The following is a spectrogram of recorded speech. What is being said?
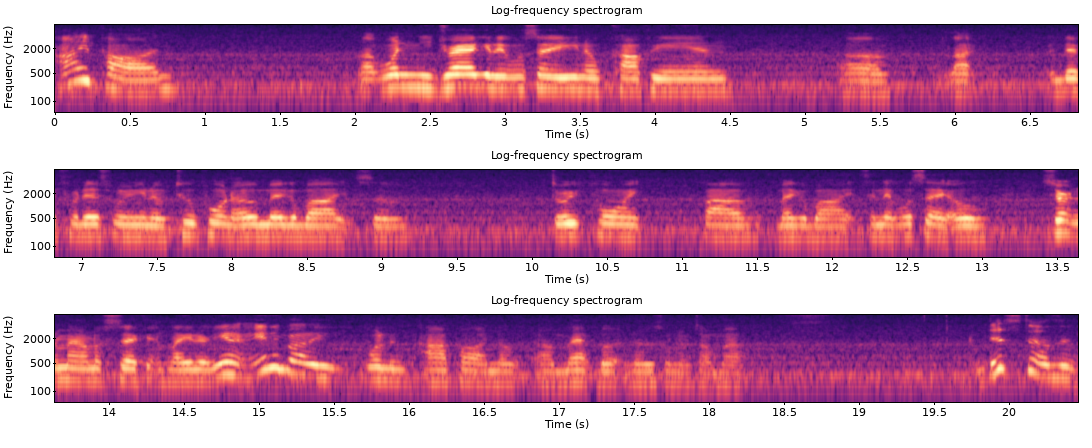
iPod, like when you drag it, it will say, you know, copy in, uh, like and then for this one, you know, 2.0 megabytes of 3.5 megabytes. And it will say, oh, certain amount of second later. You know, anybody with an iPod, know, uh, MacBook knows what I'm talking about. This doesn't,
